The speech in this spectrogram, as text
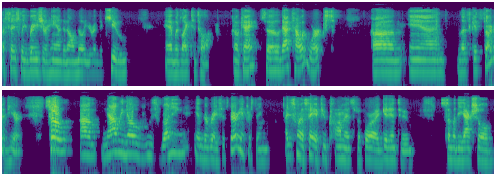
essentially raise your hand and I'll know you're in the queue and would like to talk. Okay, so that's how it works. Um, and let's get started here. So um, now we know who's running in the race. It's very interesting. I just want to say a few comments before I get into some of the actual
